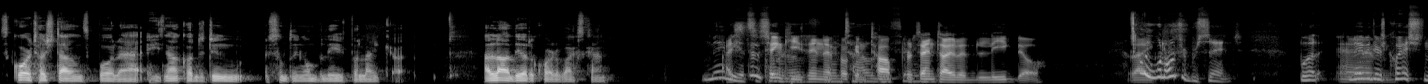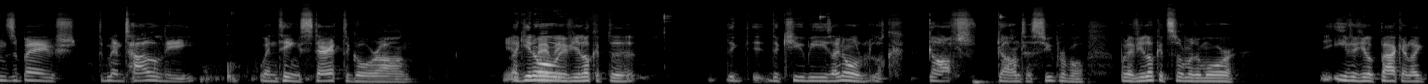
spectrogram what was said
score touchdowns, but uh, he's not going to do something unbelievable like uh, a lot of the other quarterbacks can. Maybe I still a think he's in the fucking top thing. percentile of the league, though. Oh, Like, one hundred percent. But maybe there's Um, questions about the mentality when things start to go wrong. yeah, like you know, maybe. if you look at the the the QBs, I know. Look, Goff's gone to Super Bowl, but if you look at some of the more, even if you look back at like,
